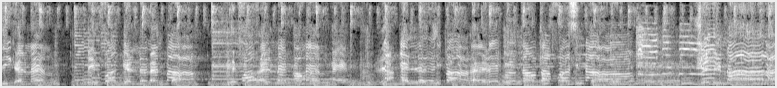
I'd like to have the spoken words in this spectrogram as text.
Dit qu'elle m'aime. Des fois, qu'elle ne m'aime pas. Des fois, elle m'aime quand même. Mais là, elle le dit pas. Elle est pourtant parfois si tendre. J'ai du mal à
